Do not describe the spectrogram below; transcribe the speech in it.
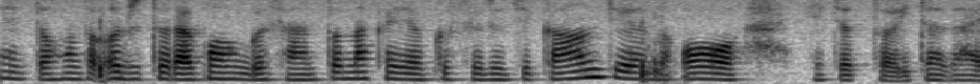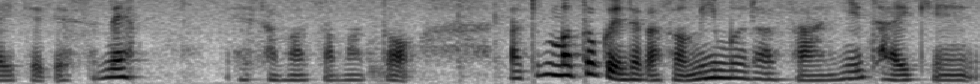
えーと、本当ウルトラゴングさんと仲良くする時間っていうのを、えー、ちょっといただいてですね。さまざまと。あと、まあ、特にだからその三村さんに体験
